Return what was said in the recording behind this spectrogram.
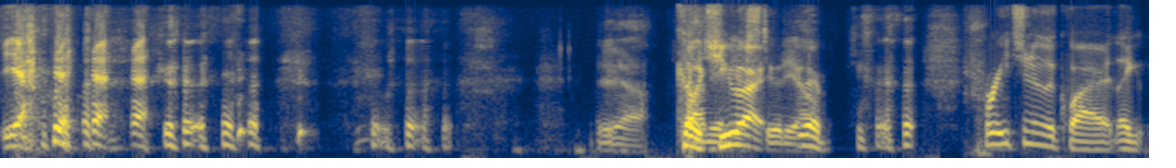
yeah. yeah. Coach, Find me in you are, studio. you are preaching to the choir. Like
